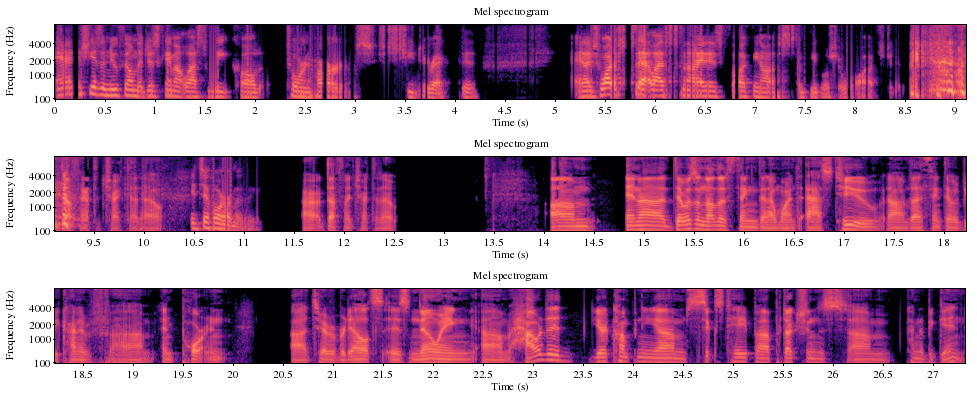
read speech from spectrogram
and she has a new film that just came out last week called Torn Hearts. She directed, and I just watched that last night. It's fucking awesome. People should watch it. I'm definitely have to check that out. It's a horror movie. Uh, definitely check that out. Um, and uh, there was another thing that I wanted to ask too uh, that I think that would be kind of um, important uh, to everybody else is knowing um, how did your company um, Six Tape uh, Productions um, kind of begin?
